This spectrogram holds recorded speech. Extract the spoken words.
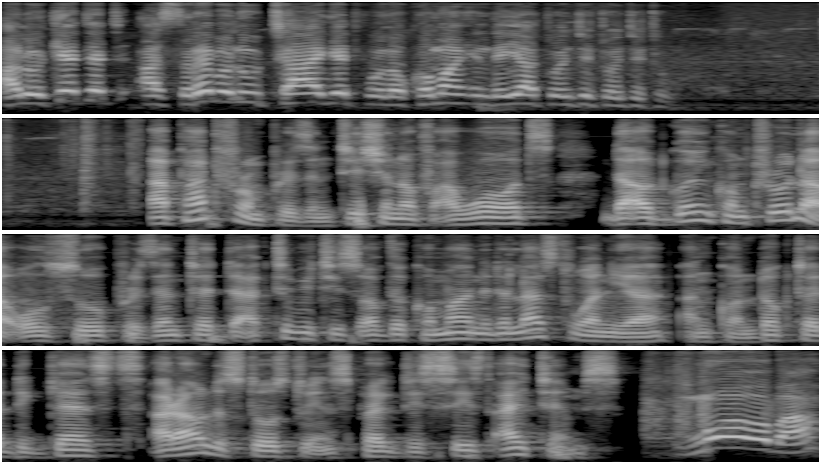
allocated as revenue target for the command in the year 2022. Apart from presentation of awards, the outgoing controller also presented the activities of the command in the last one year and conducted the guests around the stores to inspect the seized items. Moreover,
